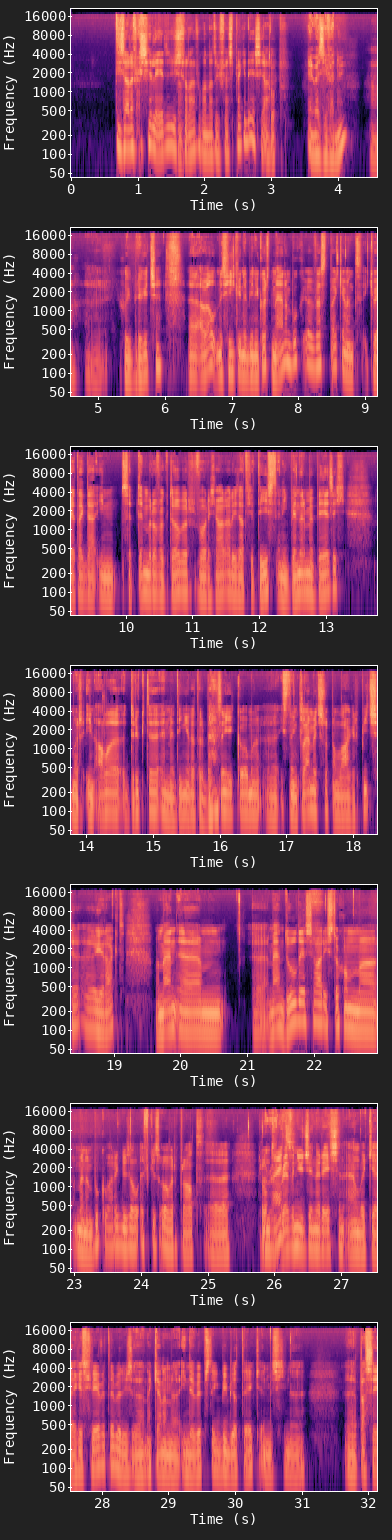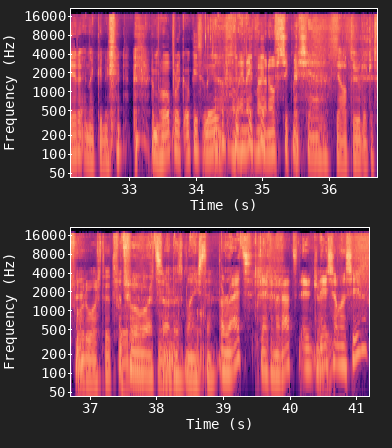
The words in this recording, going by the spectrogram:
het is al even geleden, dus ja. voilà, we gaan dat terug vastpakken deze jaar. Top. En wat is die van nu? Ah, uh, goed bruggetje. Uh, wel, misschien kunnen we binnenkort mijn boek uh, vastpakken, want ik weet dat ik dat in september of oktober vorig jaar al eens had geteased en ik ben ermee bezig. Maar in alle drukte en met dingen dat erbij zijn gekomen, is het een klein beetje op een lager pitje geraakt. Maar mijn ehm, uh, mijn doel dit jaar is toch om uh, met een boek waar ik dus al even over praat, uh, rond revenue generation, eindelijk geschreven te hebben. Dus dan kan hem in de Webstack bibliotheek en misschien passeren en dan kun je hem hopelijk ook eens lezen. Ja, alleen dat ik maar een hoofdstuk mag schrijven. Ja, tuurlijk, het voorwoord. Het voorwoord, het voorwoord ja, dat is het belangrijkste. Alright, kijk er naar uit. Deze lanceren?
